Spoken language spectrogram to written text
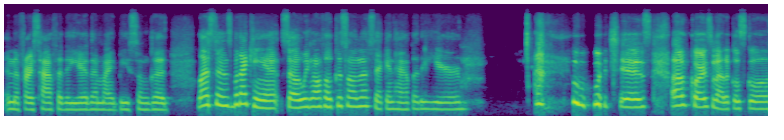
in the first half of the year. There might be some good lessons, but I can't. So we're gonna focus on the second half of the year. which is, of course, medical school.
